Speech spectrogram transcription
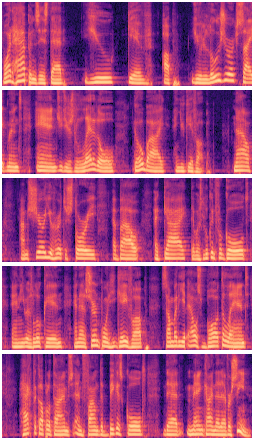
what happens is that you give up. You lose your excitement and you just let it all go by and you give up. Now, I'm sure you heard the story about a guy that was looking for gold and he was looking, and at a certain point, he gave up. Somebody else bought the land, hacked a couple of times, and found the biggest gold that mankind had ever seen.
